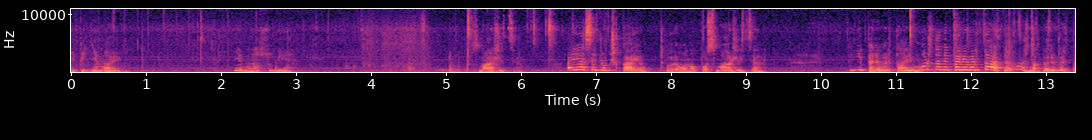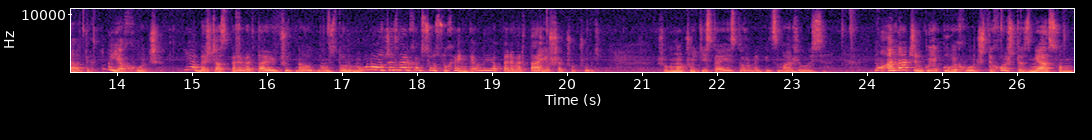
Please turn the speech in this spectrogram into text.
і піднімаємо. І воно собі смажиться. А я сиджу чекаю, коли воно посмажиться. Тоді перевертаю. Можна не перевертати, а можна перевертати. Хто як хоче. Я весь час перевертаю чуть на одну сторону. Воно вже зверху все сухеньке, але я перевертаю ще чуть-чуть, щоб воно чуть і з тієї сторони підсмажилося. Ну, а начинку, яку ви хочете, хочете з м'ясом.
